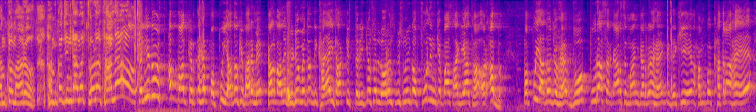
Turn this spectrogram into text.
हमको मारो। हमको ज़िंदा मत छोड़ो सालो। चलिए दोस्त अब बात करते हैं पप्पू यादव के बारे में। कल वाले वीडियो में तो दिखाया ही था किस तरीके से लॉरेंस बिश्नोई का फ़ोन इनके पास आ गया था और अब पप्पू यादव जो है, वो पूरा सरकार से मांग कर रहे हैं कि देखिए, हमको खतरा है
